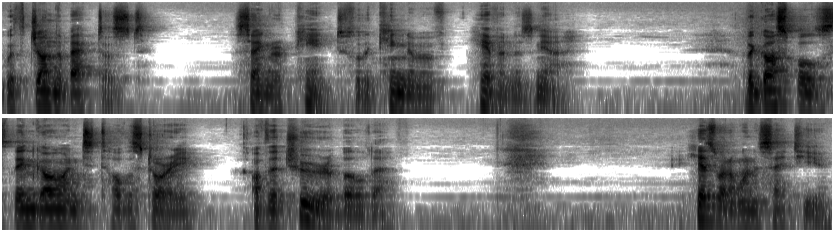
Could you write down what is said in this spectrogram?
with John the Baptist saying, Repent, for the kingdom of heaven is near. The Gospels then go on to tell the story of the true rebuilder. Here's what I want to say to you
